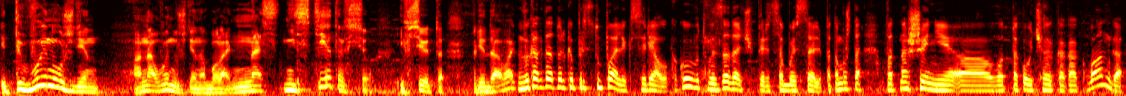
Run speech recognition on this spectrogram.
и ты вынужден она вынуждена была нести это все и все это придавать. Вы когда только приступали к сериалу, какую вот вы задачу перед собой ставили? Потому что в отношении э, вот такого человека, как Ванга,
